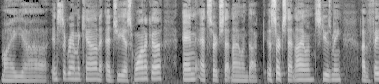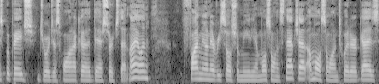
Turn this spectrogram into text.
my uh, Instagram account at gswanaka and at search Staten Island. Doc, uh, search Staten Island. Excuse me. I have a Facebook page, George S. Wanaka dash search Staten Island. Find me on every social media. I'm also on Snapchat. I'm also on Twitter. Guys,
